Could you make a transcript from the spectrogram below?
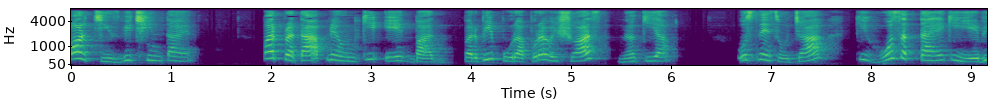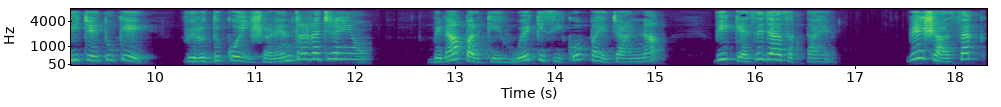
और चीज़ भी छीनता है। पर प्रताप ने उनकी एक बात पर भी पूरा पूरा विश्वास न किया। उसने सोचा कि हो सकता है कि यह भी चेतु के विरुद्ध कोई षड्यंत्र रच रहे हो। बिना परखे हुए किसी को पहचानना भी कैसे जा सकता है? वे शासक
